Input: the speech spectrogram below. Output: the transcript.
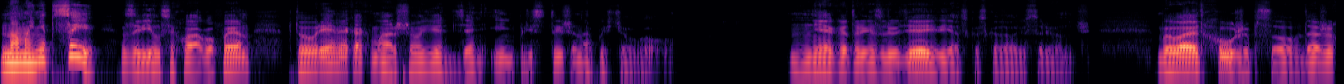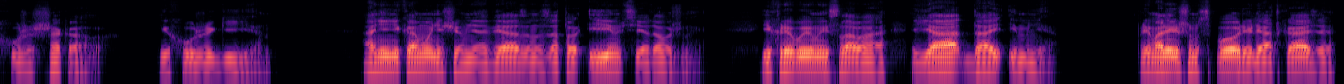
«Но мы не псы!» — взвился Хуагу Фэн, в то время как маршал Едзянь-инь пристыженно опустил голову. «Некоторые из людей, — веско сказал Виссарионович, — бывают хуже псов, даже хуже шакалов и хуже гиен. Они никому ничем не обязаны, зато им все должны. Их любимые слова «я, дай и мне». При малейшем споре или отказе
